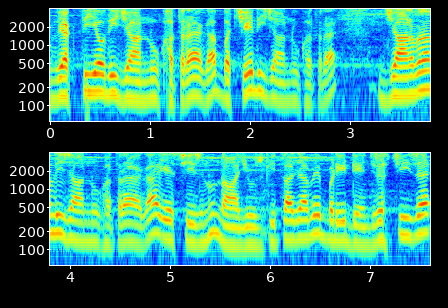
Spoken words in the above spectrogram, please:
ਵਿਅਕਤੀ ਹੈ, ਉਹਦੀ ਜਾਨ ਨੂੰ ਖਤਰਾ ਹੈਗਾ, ਬੱਚੇ ਦੀ ਜਾਨ ਨੂੰ ਖਤਰਾ ਹੈ, ਜਾਨਵਰਾਂ ਦੀ ਜਾਨ ਨੂੰ ਖਤਰਾ ਹੈਗਾ, ਇਸ ਚੀਜ਼ ਨੂੰ ਨਾ ਯੂਜ਼ ਕੀਤਾ ਜਾਵੇ, ਬੜੀ ਡੇਂਜਰਸ ਚੀਜ਼ ਹੈ।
